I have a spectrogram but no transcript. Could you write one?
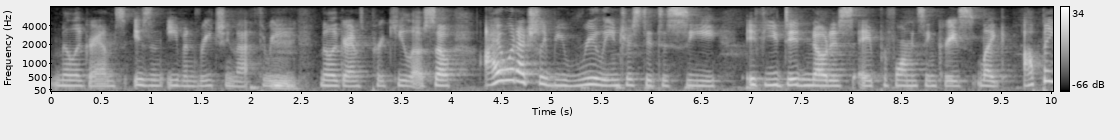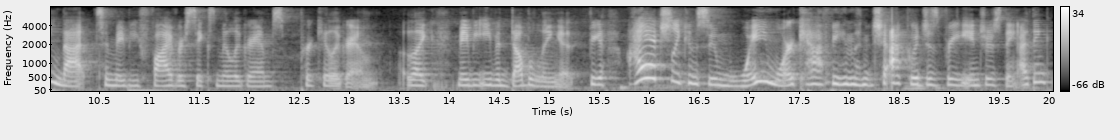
milligrams isn't even reaching that three milligrams per kilo. So I would actually be really interested to see if you did notice a performance increase, like upping that to maybe five or six milligrams per kilogram. Like maybe even doubling it because I actually consume way more caffeine than Jack, which is pretty interesting. I think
